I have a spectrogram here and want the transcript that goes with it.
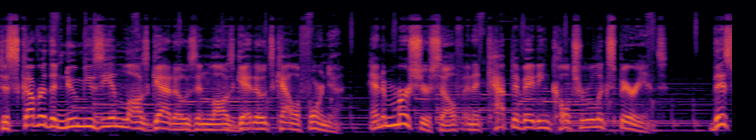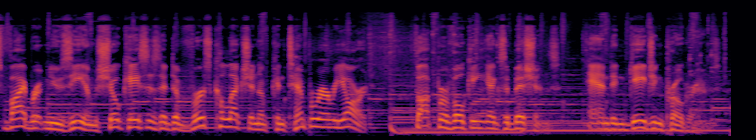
Discover the new Museum Los Gatos in Los Gatos, California, and immerse yourself in a captivating cultural experience. This vibrant museum showcases a diverse collection of contemporary art, thought-provoking exhibitions, and engaging programs.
